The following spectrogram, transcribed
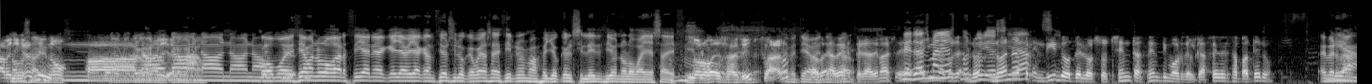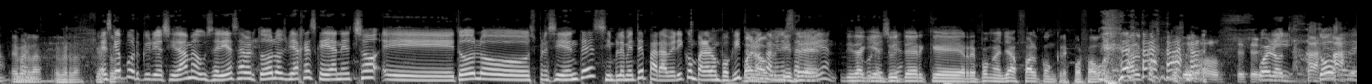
A No lo Benicassi no. No, no, No, no, no. Como decía Manolo García en aquella bella canción, si lo que vayas a decir no es más bello que el silencio, no lo vayas a decir. No lo vayas a decir, claro. Efectivamente, A ver, claro. pero además, De eh, todas maneras, cosa, por ¿no, no han aprendido de los 80 céntimos del café de Zapatero? Es verdad, es verdad, es verdad. Es que por curiosidad me gustaría saber todos los viajes que hayan hecho eh, todos los presidentes, simplemente para ver y comparar un poquito, Bueno, ¿no? También estaría bien. dice aquí en curiosidad. Twitter que repongan ya Falcon Crest, por favor. Falcon. Bueno, Sí, dos- de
